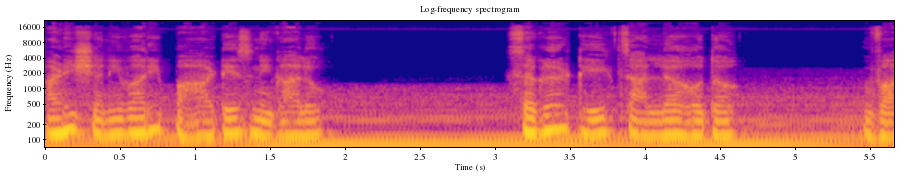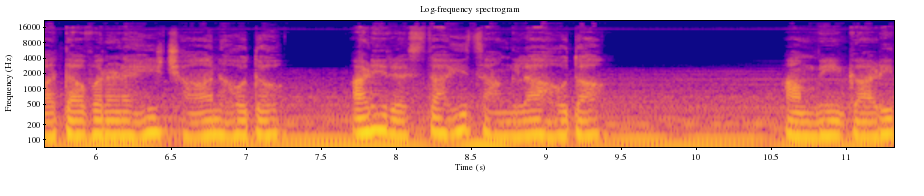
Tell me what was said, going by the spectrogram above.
आणि शनिवारी पहाटेच निघालो. सगळं ठीक चाललं होतं. वातावरणही छान होतं आणि रस्ताही चांगला होता. आम्ही गाडीत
